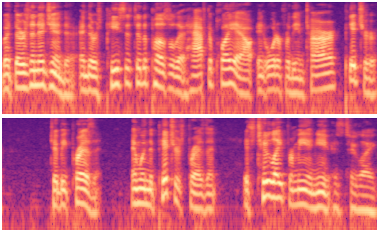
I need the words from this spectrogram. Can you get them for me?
But there's an agenda, and there's pieces to the puzzle that have to play out in order for the entire picture to be present. And when the picture's present, it's too late for me and you. It's too late.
